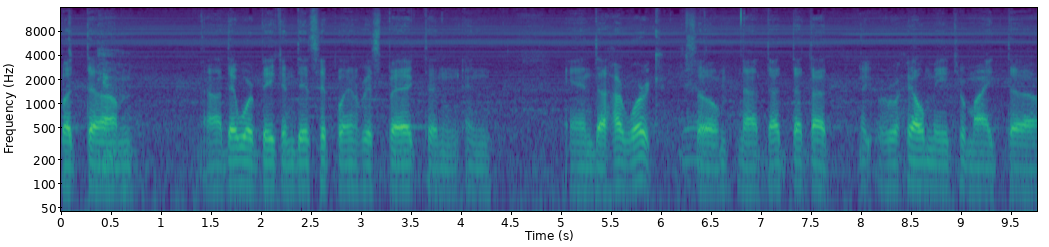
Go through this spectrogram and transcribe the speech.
but um, uh, they were big in discipline, respect, and and and uh, hard work. Yeah. So that that that that helped me through my uh,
